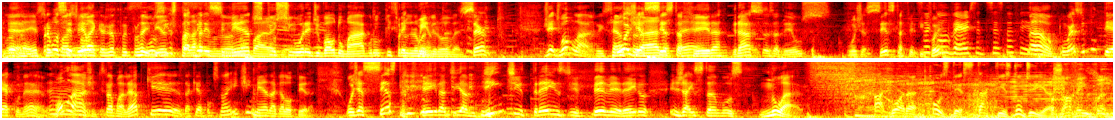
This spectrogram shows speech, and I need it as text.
Nossa, é, pra você ver que eu já fui proibido os estabelecimentos que o senhor Edivaldo Magro que que frequenta, virou, certo? Gente, vamos lá. Hoje é sexta-feira, graças a Deus. Hoje é sexta-feira. que foi? conversa de sexta-feira. Não, conversa de boteco, né? Uhum. Vamos lá, gente, trabalhar, porque daqui a pouco senão a gente emenda a galopeira. Hoje é sexta-feira, dia 23 de fevereiro, e já estamos no ar. Agora, os destaques do dia. Jovem Pan.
